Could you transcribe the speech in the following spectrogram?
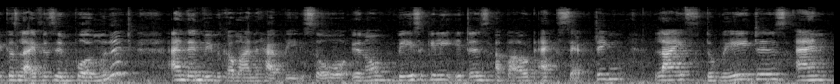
because life is impermanent and then we become unhappy. So you know basically it is about accepting life the way it is and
